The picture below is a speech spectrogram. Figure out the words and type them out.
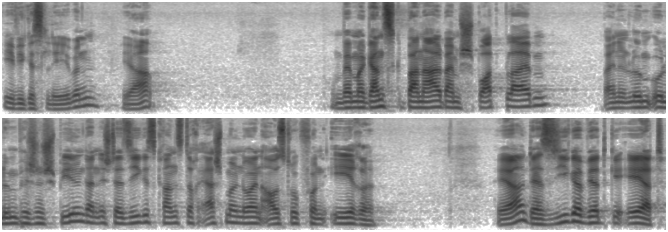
Ewiges Leben, ja. Und wenn wir ganz banal beim Sport bleiben, bei den Olympischen Spielen, dann ist der Siegeskranz doch erstmal nur ein Ausdruck von Ehre. Ja, der Sieger wird geehrt.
